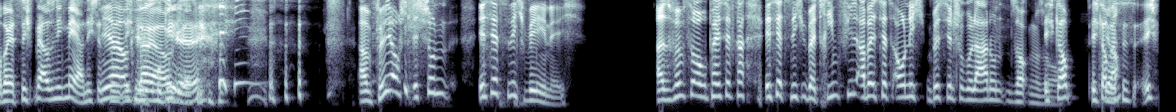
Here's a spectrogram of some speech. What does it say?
Aber jetzt nicht mehr, also nicht mehr, nicht, jetzt Ja, nicht okay. mehr Ja, ja, Immobilie. okay. Aber finde ich auch, ist schon, ist jetzt nicht wenig. Also 15 Euro Paysafe Card ist jetzt nicht übertrieben viel, aber ist jetzt auch nicht ein bisschen Schokolade und Socken so. Ich glaube, ich glaub, Ja. es, ist, ich,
